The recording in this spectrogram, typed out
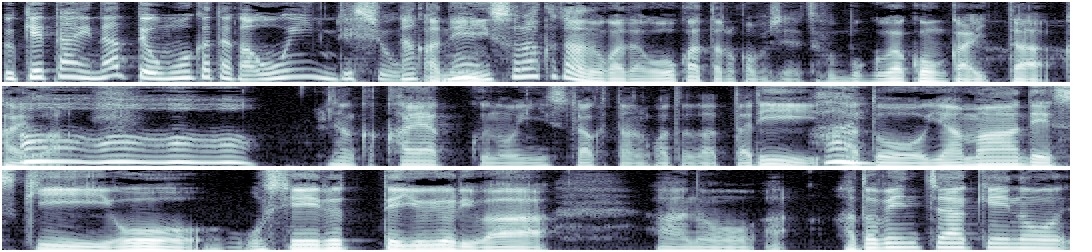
受けたいなって思う方が多いんでしょうかね。なんかね、インストラクターの方が多かったのかもしれないです。僕が今回行った回は。なんかカヤックのインストラクターの方だったり、はいあと山でスキーを教えるっていうよりは、あの、あアドベンチャー系の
